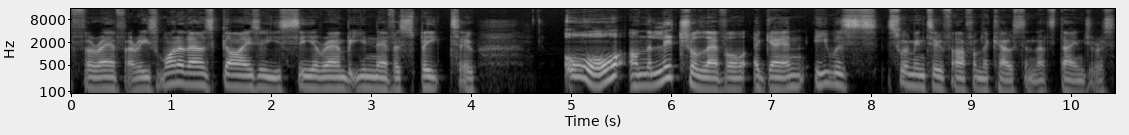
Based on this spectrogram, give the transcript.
forever. He's one of those guys who you see around but you never speak to. Or, on the literal level, again, he was swimming too far from the coast and that's dangerous.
